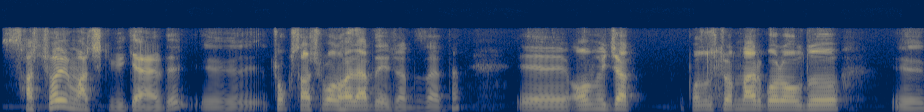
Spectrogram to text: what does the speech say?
saçma bir maç gibi geldi. Ee, çok saçma olaylar da yaşandı zaten. Ee, olmayacak pozisyonlar gol oldu. Ee,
